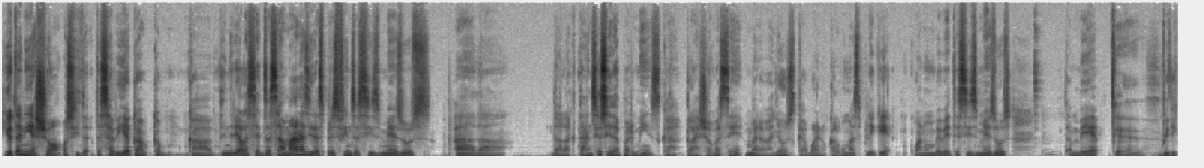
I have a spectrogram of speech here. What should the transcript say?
jo tenia això, o sigui, de, de sabia que, que, que tindria les 16 setmanes i després fins a 6 mesos uh, de, de lactància, o sigui, de permís, que clar, això va ser meravellós, que, bueno, que algú m'expliqui quan un bebè té 6 mesos també, Que... vull dir,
